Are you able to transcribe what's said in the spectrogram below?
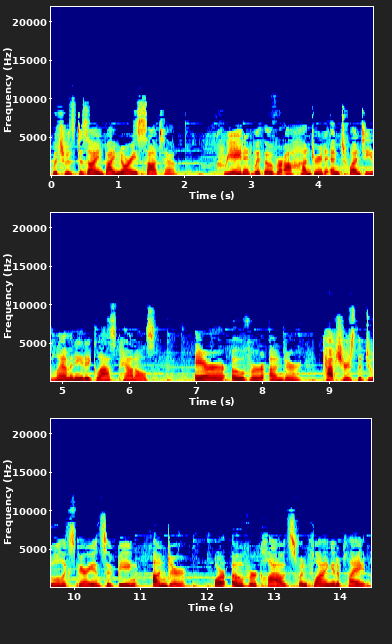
which was designed by Norie Sato. Created with over 120 laminated glass panels, Air Over Under captures the dual experience of being under or over clouds when flying in a plane.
